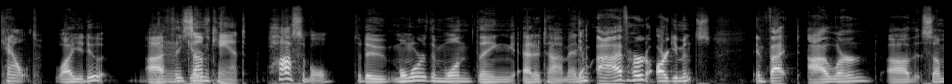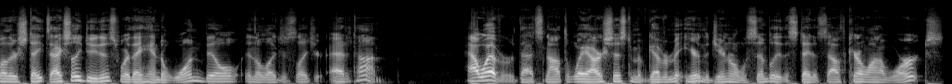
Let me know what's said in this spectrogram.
count while you do it. I think Some can't. possible to do more than one thing at a time. And I've heard arguments. In fact, I learned uh, that some other states actually do this, where they handle one bill in the legislature at a time. However, that's not the way our system of government here in the General Assembly of the state of South Carolina works.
